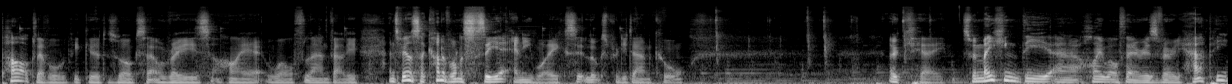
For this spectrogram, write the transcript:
Park level would be good as well because that'll raise higher wealth land value. And to be honest, I kind of want to see it anyway because it looks pretty damn cool. Okay, so we're making the uh, high wealth areas very happy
